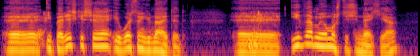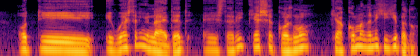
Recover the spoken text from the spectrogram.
ε, υπερίσχυσε η Western United. Ε, Είδαμε όμως στη συνέχεια ότι η Western United υστερεί και σε κόσμο και ακόμα δεν έχει γήπεδο.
